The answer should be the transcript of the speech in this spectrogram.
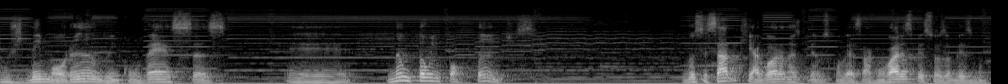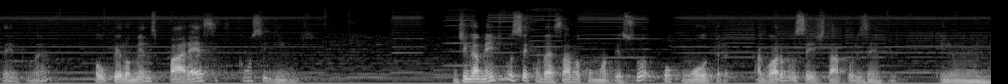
Nos demorando em conversas é, não tão importantes. Você sabe que agora nós podemos conversar com várias pessoas ao mesmo tempo, né? Ou pelo menos parece que conseguimos. Antigamente você conversava com uma pessoa ou com outra. Agora você está, por exemplo, em um,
